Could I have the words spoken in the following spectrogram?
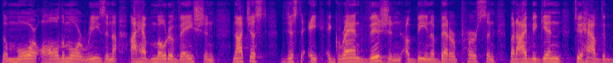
the more, all the more reason I have motivation, not just, just a, a grand vision of being a better person, but I begin to have the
